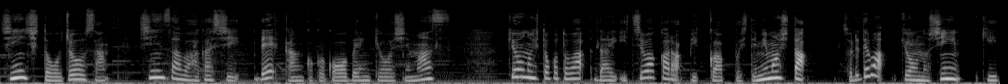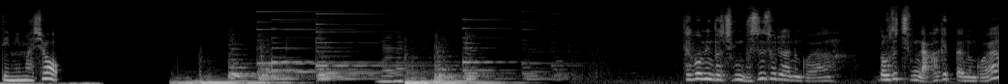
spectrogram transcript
紳士とお嬢さん審査はがしで韓国語を勉強します。今日の一言は第1話からピックアップしてみました。それでは今日のシーン聞いてみましょう。 대범이 너 지금 무슨 소리 하는 거야? 너도 지금 나가겠다는 거야?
